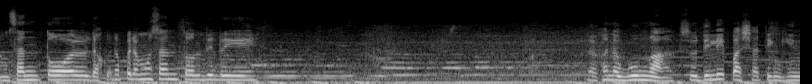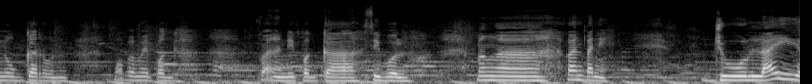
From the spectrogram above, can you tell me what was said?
ang santol dako na pa mo santol diri Daka nagbunga. So dili pa siya ting hinog karon. Mo pa may pag kuan ni pagka sibol. Mga kuan pa ni. July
